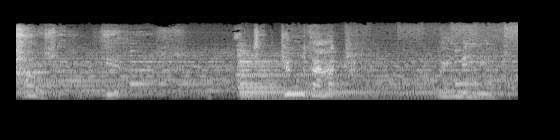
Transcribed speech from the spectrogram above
thousand years. And to do that, we need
